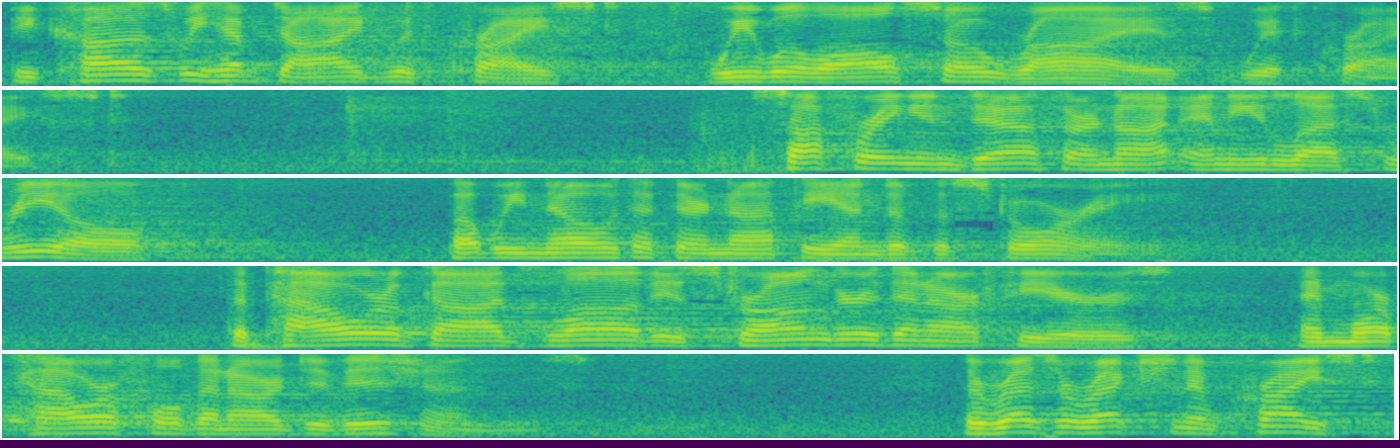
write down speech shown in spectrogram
Because we have died with Christ, we will also rise with Christ. Suffering and death are not any less real, but we know that they're not the end of the story. The power of God's love is stronger than our fears and more powerful than our divisions. The resurrection of Christ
